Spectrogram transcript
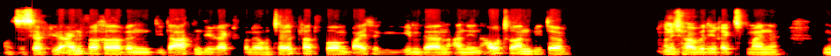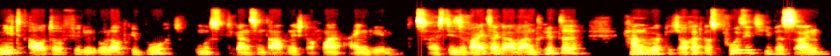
Und es ist ja viel einfacher, wenn die Daten direkt von der Hotelplattform weitergegeben werden an den Autoanbieter. Und ich habe direkt mein Mietauto für den Urlaub gebucht, muss die ganzen Daten nicht nochmal eingeben. Das heißt, diese Weitergabe an Dritte kann wirklich auch etwas Positives sein.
